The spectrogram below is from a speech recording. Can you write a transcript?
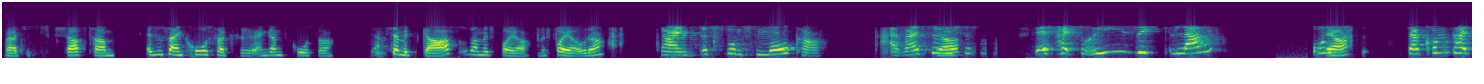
falls wir es geschafft haben, es ist ein großer Grill, ein ganz großer. Ja. Ist der mit Gas oder mit Feuer? Mit Feuer, oder? Nein, das ist so ein Smoker. Ah, Weißt du, Ja. wie ich das? Der ist halt so riesig lang und Ja. da kommt halt,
